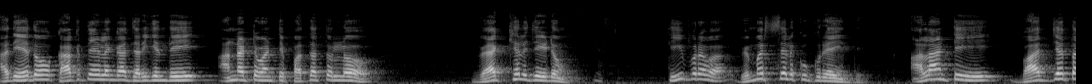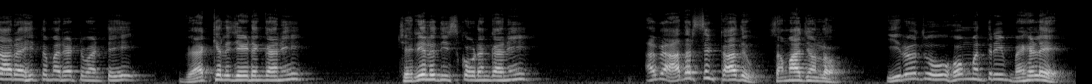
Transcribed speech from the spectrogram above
అది ఏదో కాకతీయంగా జరిగింది అన్నటువంటి పద్ధతుల్లో వ్యాఖ్యలు చేయడం తీవ్ర విమర్శలకు గురైంది. అలాంటి బాధ్యతారహితమైనటువంటి వ్యాఖ్యలు చేయడం కానీ చర్యలు తీసుకోవడం కానీ అవి ఆదర్శం కాదు సమాజంలో. ఈరోజు హోంమంత్రి మహిళే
